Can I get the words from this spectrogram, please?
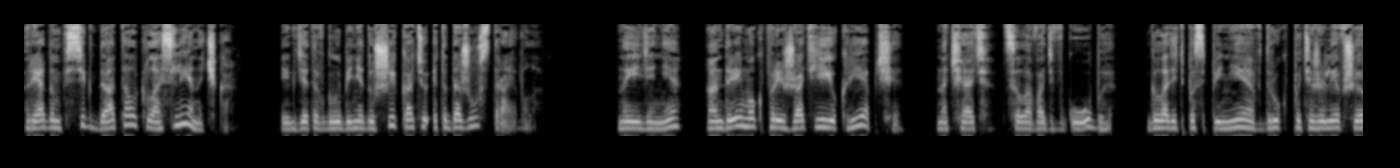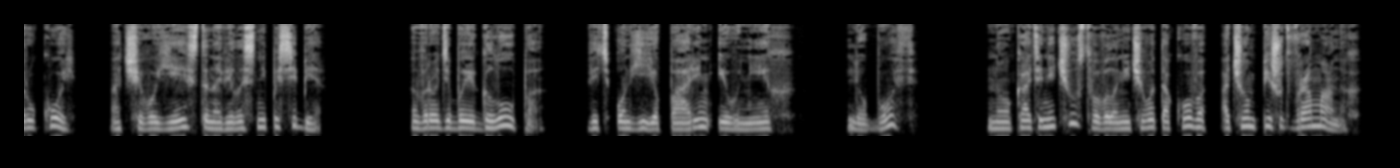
рядом всегда толклась Леночка. И где-то в глубине души Катю это даже устраивало. Наедине Андрей мог прижать ее крепче, начать целовать в губы, гладить по спине вдруг потяжелевшей рукой, отчего ей становилось не по себе. Вроде бы и глупо, ведь он ее парень, и у них любовь. Но Катя не чувствовала ничего такого, о чем пишут в романах,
